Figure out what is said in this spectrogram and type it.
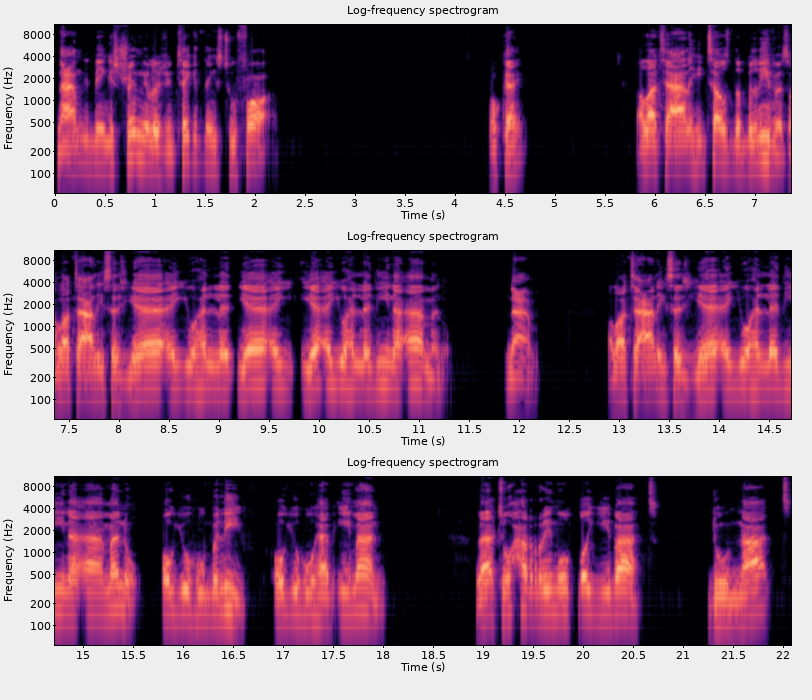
Now, I'm being extreme in your religion, taking things too far. Okay? Allah Ta'ala, He tells the believers, Allah Ta'ala he says, Ya ayyuhal ya ladina amanu. Naam. Allah Ta'ala he says, Ya ayyuhal ladina amanu. O you who believe, O you who have iman. La tuharrimu tayyibat. Do not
